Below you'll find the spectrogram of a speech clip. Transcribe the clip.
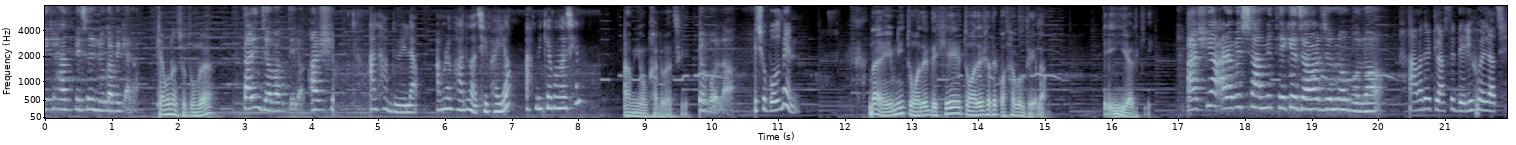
দেখে হাত পেছনে লুকাবে কেন? কেমন আছো তোমরা? তারিন জবাব দিল আশিয়া আলহামদুলিল্লাহ আমরা ভালো আছি ভাইয়া। আপনি কেমন আছেন? আমিও ভালো আছি। বলল কিছু বলবেন? না এমনি তোমাদের দেখে তোমাদের সাথে কথা বলতে এলাম। এই আর কি। আশিয়া আরবের সামনে থেকে যাওয়ার জন্য বলল আমাদের ক্লাসে দেরি হয়ে যাচ্ছে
